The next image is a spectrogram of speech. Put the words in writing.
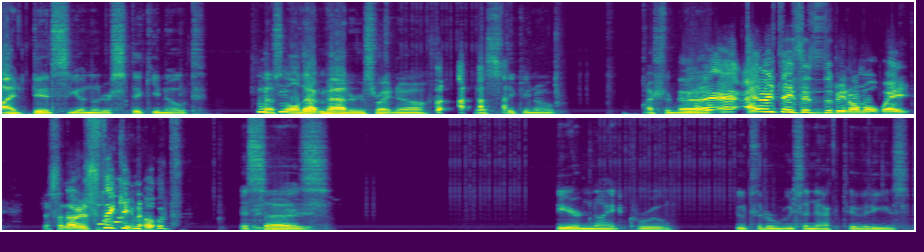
I did see another sticky note. That's all that matters right now. That sticky note. I should it. Uh, everything seems to be normal. Wait, there's another sticky note. It says, "Dear night crew, due to the recent activities,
